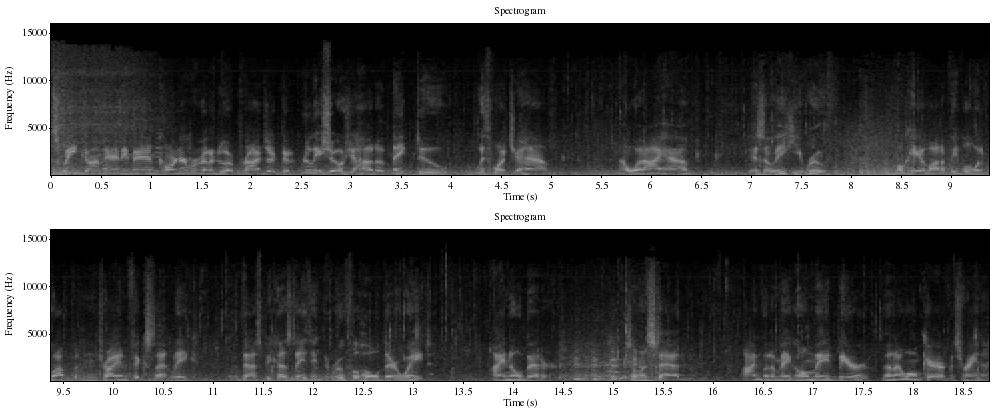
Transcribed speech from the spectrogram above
This week on Handyman Corner, we're going to do a project that really shows you how to make do with what you have. Now, what I have is a leaky roof. Okay, a lot of people would go up and try and fix that leak, but that's because they think the roof will hold their weight. I know better. So instead, I'm going to make homemade beer, then I won't care if it's raining.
